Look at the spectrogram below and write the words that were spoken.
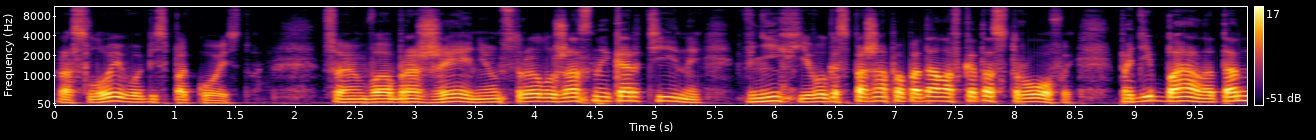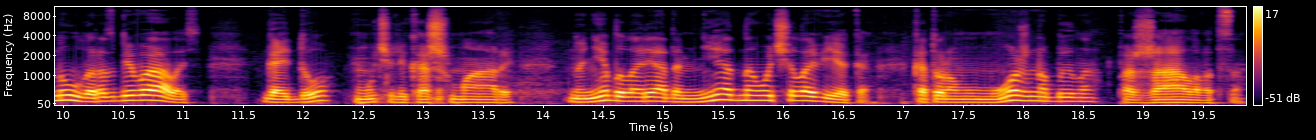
росло его беспокойство. В своем воображении он строил ужасные картины. В них его госпожа попадала в катастрофы, погибала, тонула, разбивалась. Гайдо мучили кошмары, но не было рядом ни одного человека, которому можно было пожаловаться.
